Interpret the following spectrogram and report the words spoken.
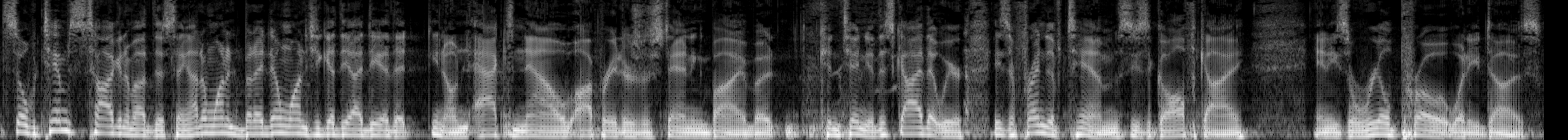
so Tim's talking about this thing. I don't want, to, but I don't want you to get the idea that you know act now. Operators are standing by, but continue. This guy that we're he's a friend of Tim's. He's a golf guy, and he's a real pro at what he does.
